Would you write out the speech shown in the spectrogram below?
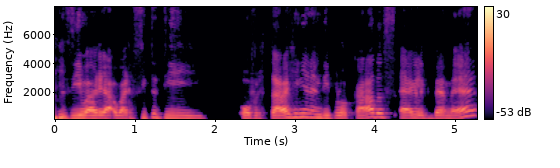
te zien waar, ja, waar zitten die overtuigingen en die blokkades eigenlijk bij mij.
